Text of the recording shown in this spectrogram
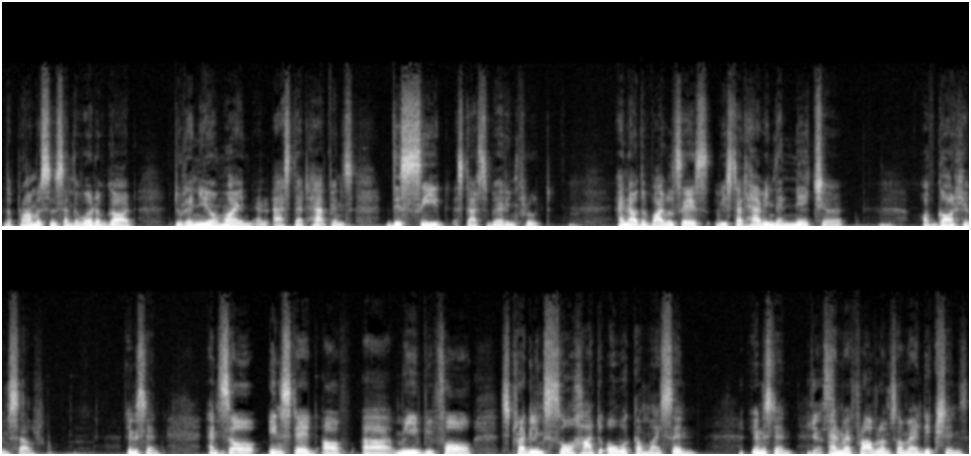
the promises and the word of God to renew your mind. And as that happens, this seed starts bearing fruit. And now the Bible says we start having the nature of God Himself. You understand? And so instead of uh, me before struggling so hard to overcome my sin, you understand? Yes. And my problems or my addictions,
